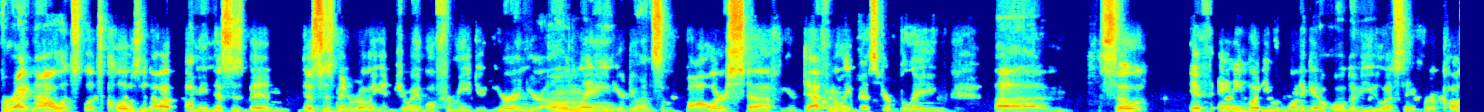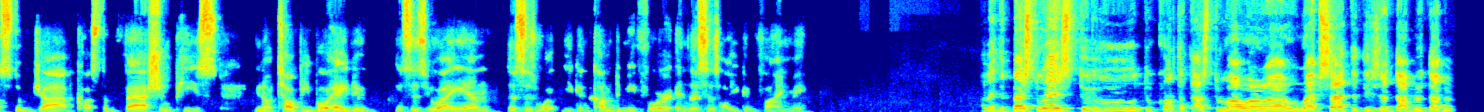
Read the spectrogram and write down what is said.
for right now, let's let's close it up. I mean, this has been this has been really enjoyable for me, dude. You're in your own lane. You're doing some baller stuff. You're definitely Mr. Bling. Um, so if anybody would want to get a hold of you, let's say for a custom job, custom fashion piece, you know, tell people, hey, dude, this is who I am. This is what you can come to me for, and this is how you can find me. I mean, the best way is to to contact us through our uh, website. That is a www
